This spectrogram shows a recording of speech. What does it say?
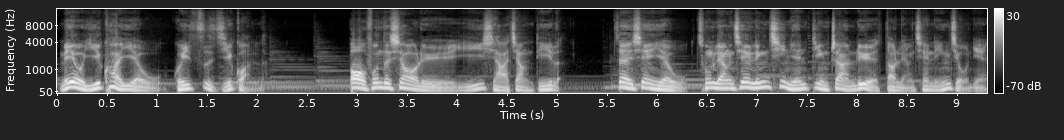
没有一块业务归自己管了，暴风的效率一下降低了。在线业务从两千零七年定战略到两千零九年，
